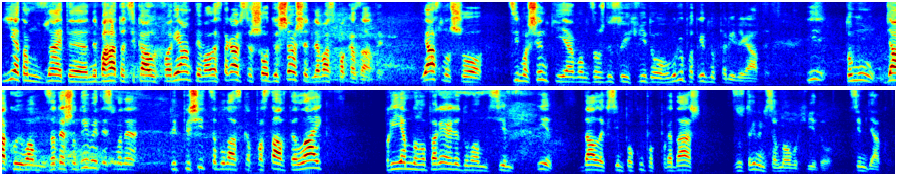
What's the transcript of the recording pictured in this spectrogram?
Є там, знаєте, небагато цікавих варіантів, але старався, що дешевше для вас показати. Ясно, що ці машинки, я вам завжди в своїх відео говорю, потрібно перевіряти. І тому дякую вам за те, що дивитесь мене. Підпишіться, будь ласка, поставте лайк. Приємного перегляду вам всім і вдалих всім покупок, продаж. Зустрінемося в нових відео. Всім дякую.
